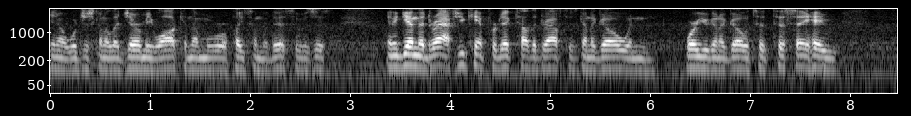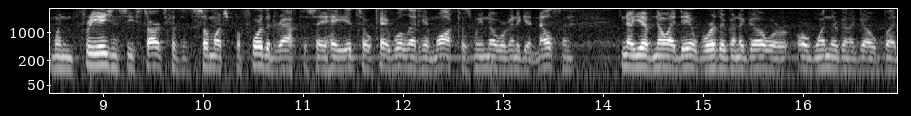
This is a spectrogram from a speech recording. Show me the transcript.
you know we're just going to let Jeremy walk and then we'll replace him with this. It was just, and again, the draft. You can't predict how the draft is going to go and where you're going to go. To to say, hey, when free agency starts, because it's so much before the draft, to say, hey, it's okay, we'll let him walk because we know we're going to get Nelson. You know, you have no idea where they're going to go or, or when they're going to go. But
